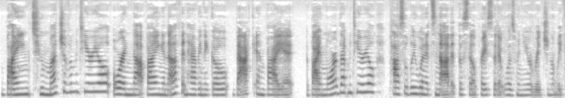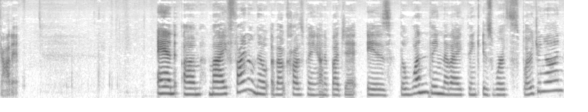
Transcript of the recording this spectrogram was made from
buying too much of a material or not buying enough and having to go back and buy it buy more of that material possibly when it's not at the sale price that it was when you originally got it. And um, my final note about cosplaying on a budget is the one thing that I think is worth splurging on,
